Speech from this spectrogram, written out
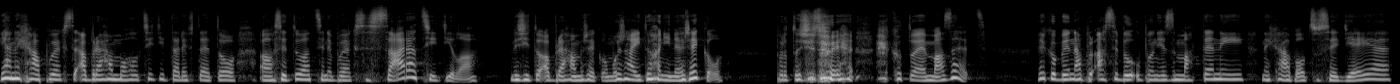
já nechápu, jak se Abraham mohl cítit tady v této uh, situaci, nebo jak se Sára cítila, když jí to Abraham řekl. Možná jí to ani neřekl, protože to je, jako to je mazec jakoby asi byl úplně zmatený, nechápal, co se děje,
